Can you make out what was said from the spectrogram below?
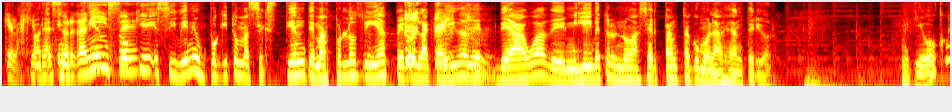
que la gente se organice. que si viene un poquito más, se extiende más por los días, pero la caída de, de agua de milímetros no va a ser tanta como la vez anterior. ¿Me equivoco?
